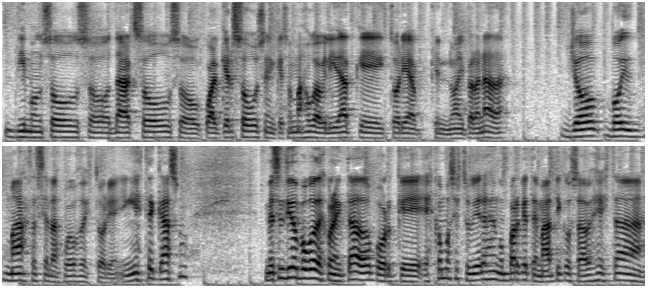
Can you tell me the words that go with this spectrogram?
Demon Souls o Dark Souls o cualquier Souls en que son más jugabilidad que historia que no hay para nada. Yo voy más hacia los juegos de historia. En este caso, me he sentido un poco desconectado porque es como si estuvieras en un parque temático, ¿sabes? Estas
